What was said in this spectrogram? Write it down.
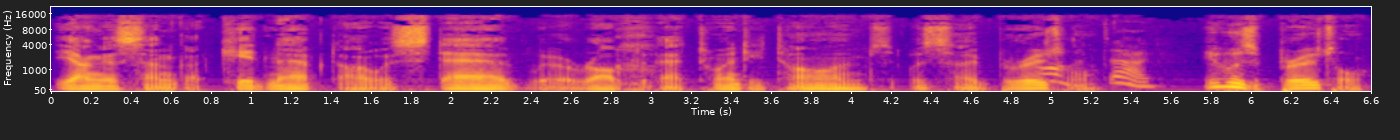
youngest son got kidnapped. I was stabbed. We were robbed about 20 times. It was so brutal. Oh, Doug. It was brutal.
